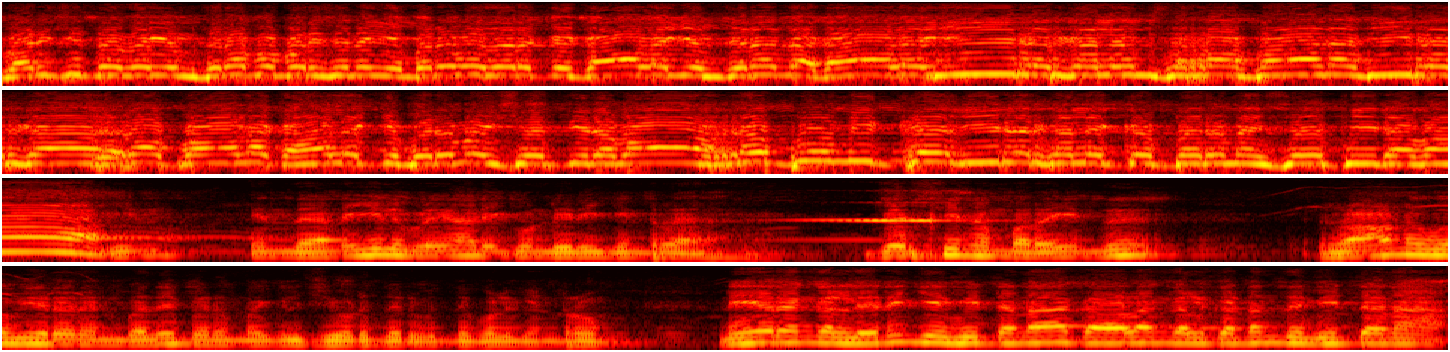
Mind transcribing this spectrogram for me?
பரிசு தொகையும் சிறப்பு பரிசினையும் பெறுவதற்கு காலையும் சிறந்த காலை. வீரர்களும் சிறப்பான வீரர்கள். சிறப்பான காலைக்கு பெருமை சேர்த்திடவா? சிறப்பு மிக்க வீரர்களுக்கு பெருமை சேர்த்திடவா? இந்த- அணியில் விளையாடி கொண்டிருக்கின்ற ஜெர்சி நம்பர் ஐந்து ராணுவ வீரர் என்பதை பெரும் மகிழ்ச்சியோடு தெரிவித்துக் கொள்கின்றோம். நேரங்கள் நெருங்கி விட்டன காலங்கள் கடந்து விட்டன.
